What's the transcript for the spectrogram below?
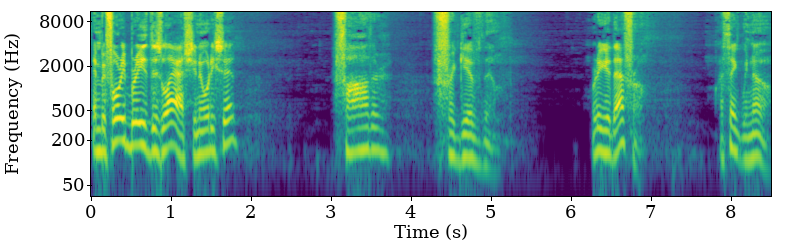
And before he breathed his last, you know what he said? Father, forgive them. Where do you get that from? I think we know.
